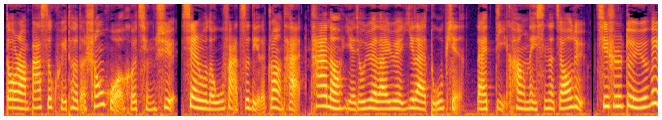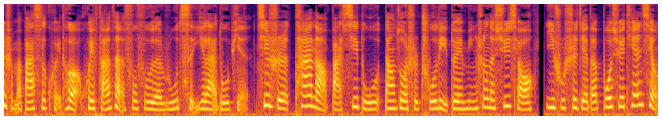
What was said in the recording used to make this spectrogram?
都让巴斯奎特的生活和情绪陷入了无法自理的状态。他呢，也就越来越依赖毒品。来抵抗内心的焦虑。其实，对于为什么巴斯奎特会反反复复的如此依赖毒品，其实他呢，把吸毒当作是处理对名声的需求、艺术世界的剥削天性，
